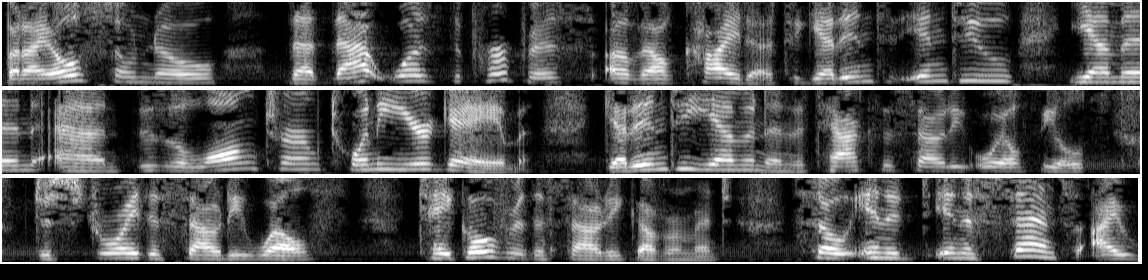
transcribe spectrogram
but I also know that that was the purpose of Al Qaeda to get into into Yemen, and this is a long-term, 20-year game. Get into Yemen and attack the Saudi oil fields, destroy the Saudi wealth, take over the Saudi government. So in a in a sense, I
